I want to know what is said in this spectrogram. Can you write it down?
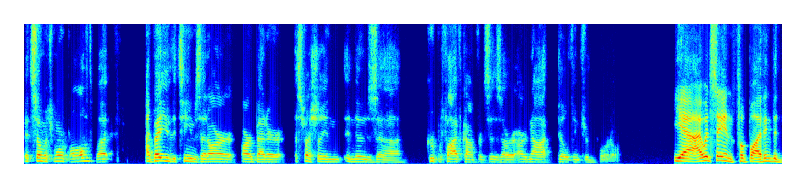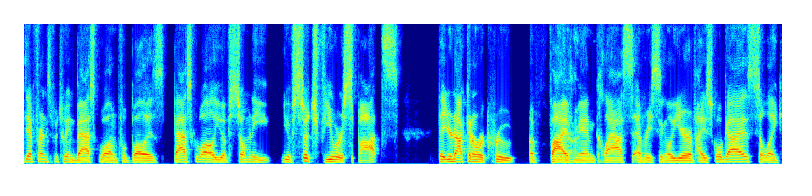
it's so much more involved but i bet you the teams that are are better especially in in those uh group of five conferences are are not building through the portal yeah, I would say in football, I think the difference between basketball and football is basketball, you have so many, you have such fewer spots that you're not going to recruit a five man yeah. class every single year of high school guys. So, like,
